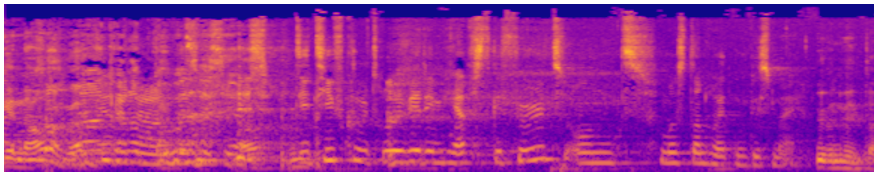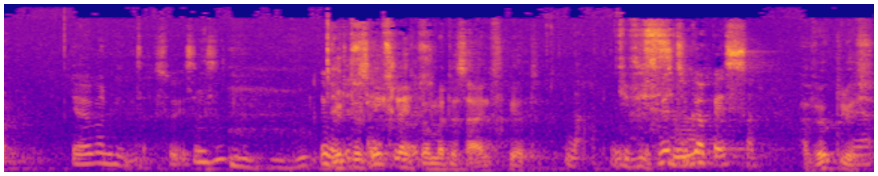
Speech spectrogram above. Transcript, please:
Genau. Die Tiefkühltruhe wird im Herbst gefüllt und muss dann halten bis Mai. Über den Winter. Ja, über den Winter, so ist es. Wird das nicht schlecht, wenn man das einfriert? Nein, es wird sogar besser. Ah, wirklich? Ja.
